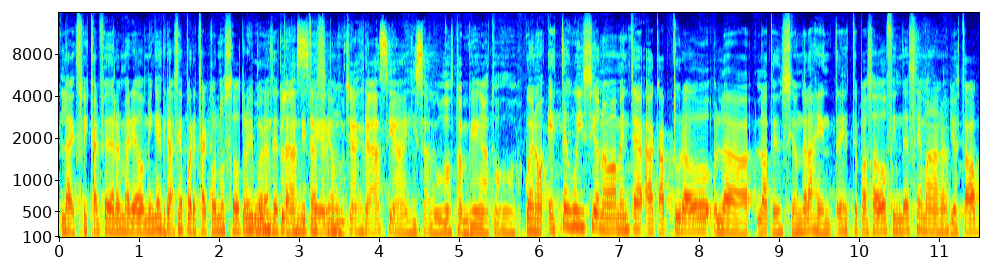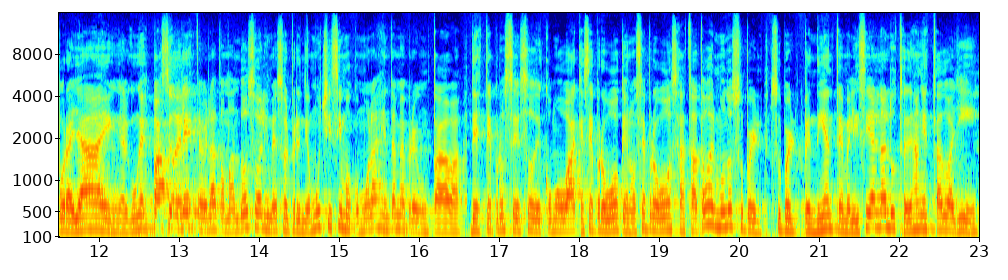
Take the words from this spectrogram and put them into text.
la, ex fiscal federal María Domínguez, gracias por estar con nosotros y por aceptar placer, la invitación. Muchas gracias y saludos también a todos. Bueno, este juicio nuevamente ha capturado la, la atención de la gente. Este pasado fin de semana yo estaba por allá en algún espacio del este, ¿verdad? Tomando sol y me sorprendió muchísimo cómo la gente me preguntaba de este proceso, de cómo qué se provoca, no se probó. O sea, está todo el mundo súper súper pendiente. Melissa y Arnaldo, ustedes han estado allí.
